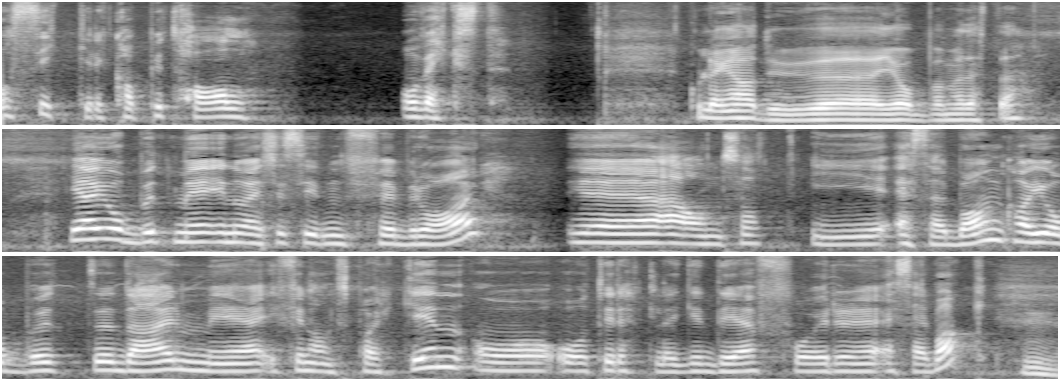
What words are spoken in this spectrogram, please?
å sikre kapital og vekst. Hvor lenge har du uh, jobba med dette? Jeg har jobbet med Innovacy siden februar. Jeg er ansatt i SR Bank har jobbet der med Finansparken og, og tilrettelegge det for SR Bank. Mm.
